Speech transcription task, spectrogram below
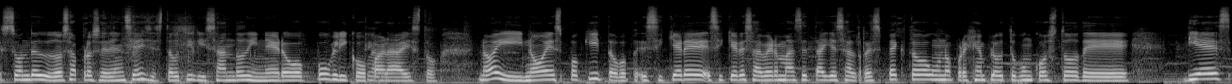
son de dudosa procedencia y se está utilizando dinero público Claro. para esto, ¿no? Y no es poquito. Si quiere, si quiere saber más detalles al respecto, uno, por ejemplo, tuvo un costo de 10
